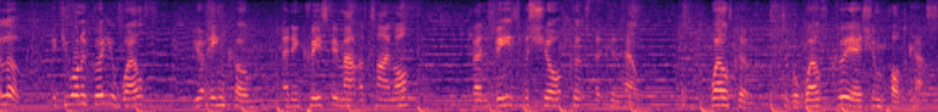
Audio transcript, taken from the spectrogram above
look, if you want to grow your wealth, your income, and increase the amount of time off, then these are the shortcuts that can help. Welcome to the Wealth Creation Podcast.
